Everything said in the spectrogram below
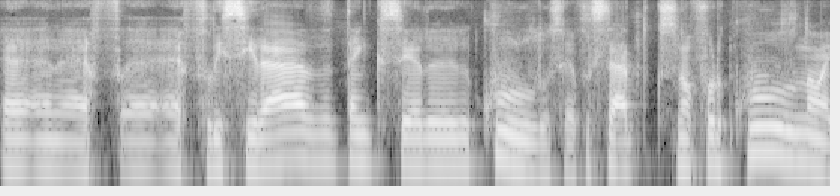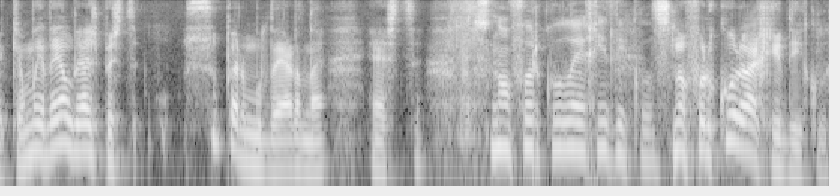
a, a, a, felicidade tem que ser eh, cool, a felicidade que se não for cool não é, que é uma ideia aliás super moderna esta. Se não for cool é ridículo. Se não for cool é ridículo.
